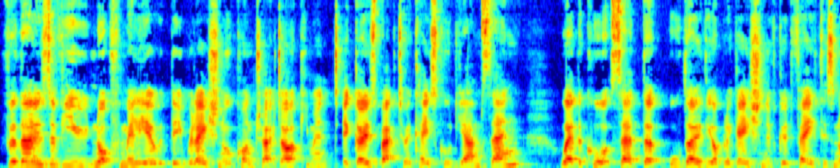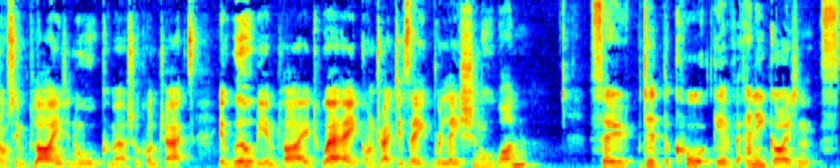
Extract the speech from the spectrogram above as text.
For those of you not familiar with the relational contract argument, it goes back to a case called Yam Seng, where the court said that although the obligation of good faith is not implied in all commercial contracts, it will be implied where a contract is a relational one. So, did the court give any guidance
